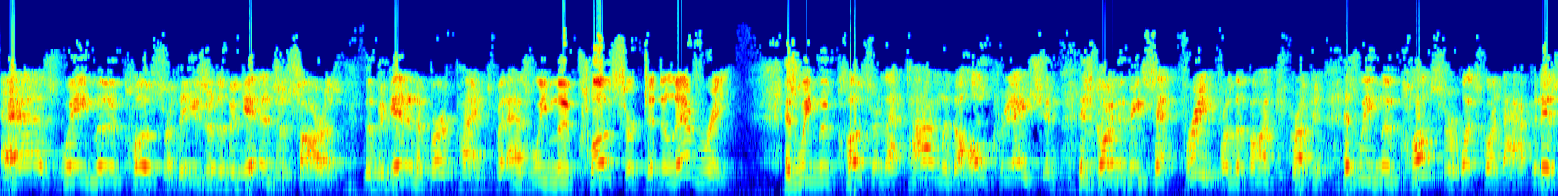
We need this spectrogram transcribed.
as we move closer, these are the beginnings of sorrows, the beginning of birth pangs, but as we move closer to delivery, as we move closer to that time when the whole creation is going to be set free from the bondage of corruption, as we move closer, what's going to happen is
